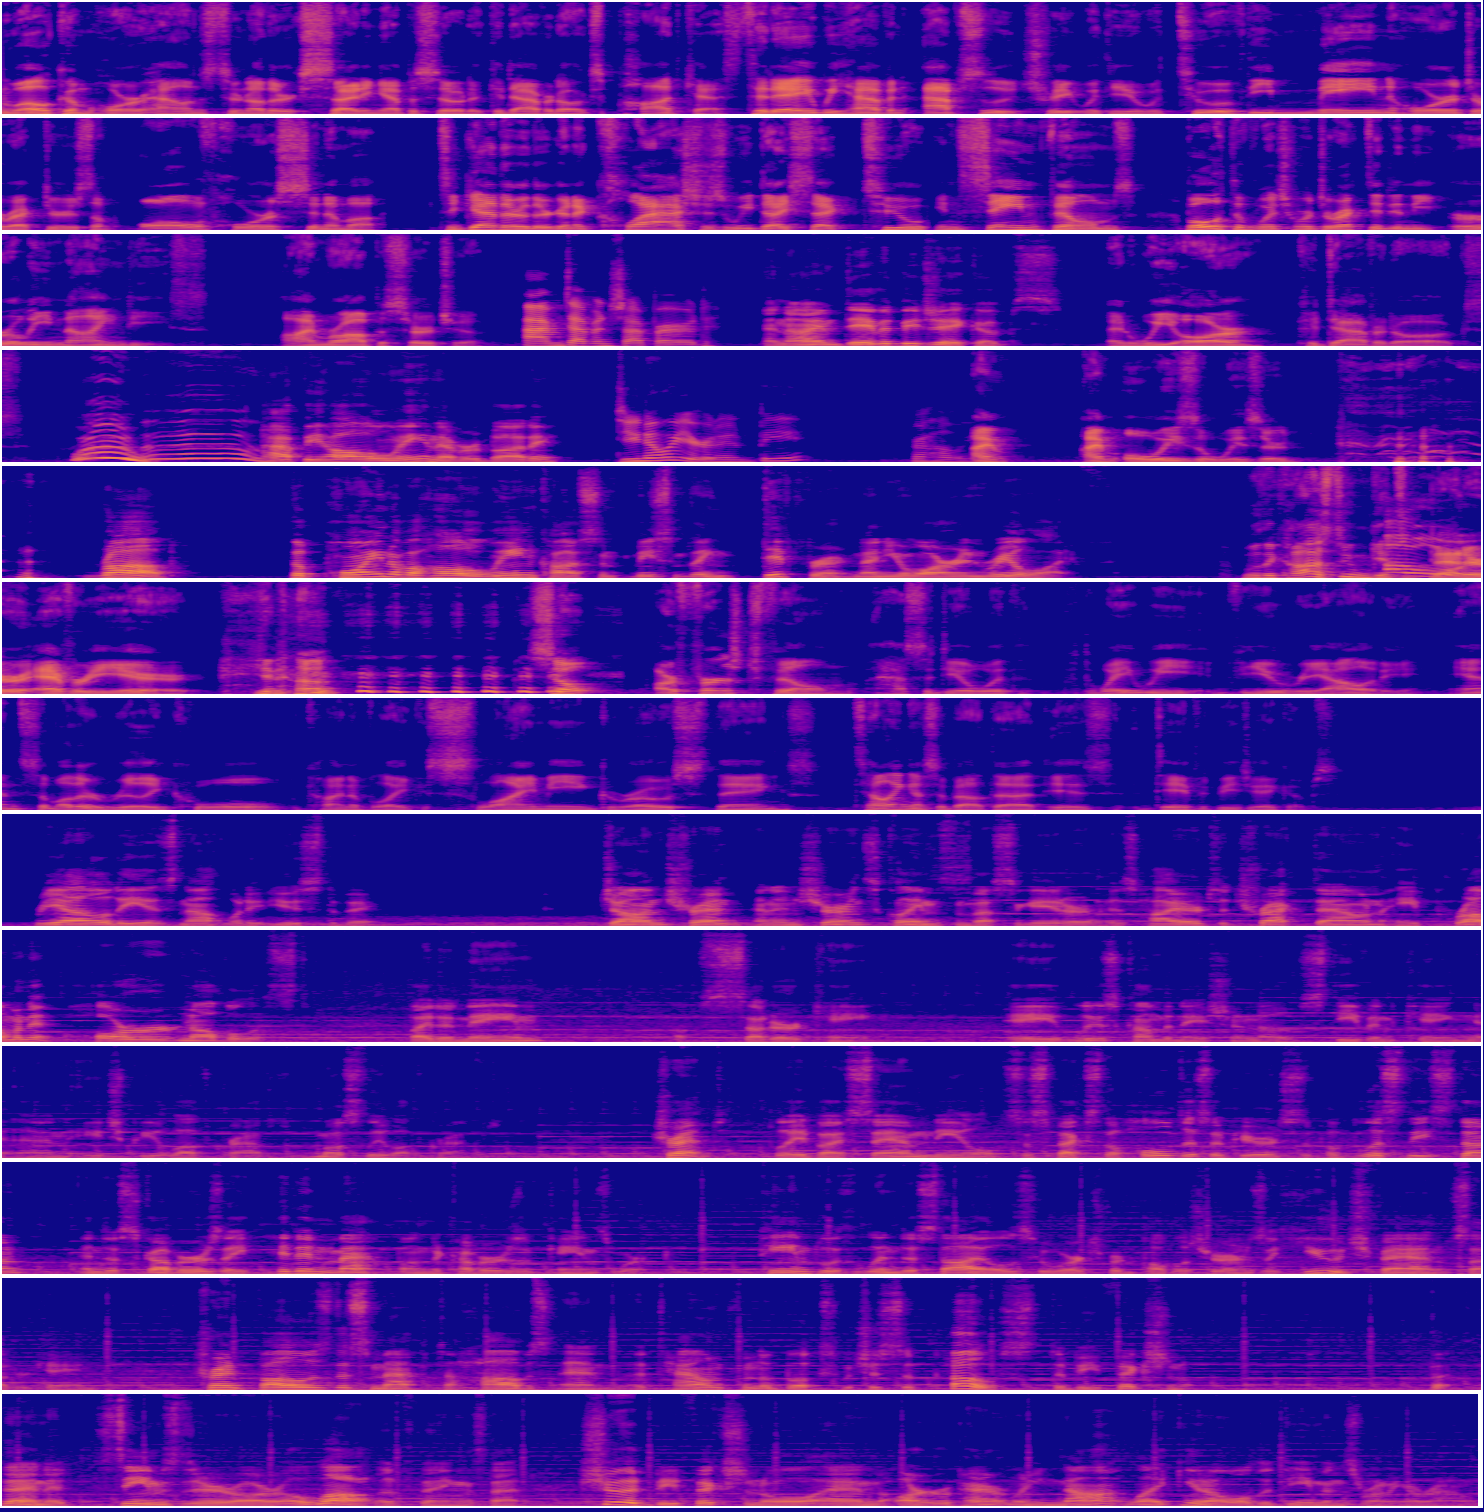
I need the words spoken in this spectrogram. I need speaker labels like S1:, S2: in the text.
S1: Hello and welcome, horror hounds, to another exciting episode of Cadaver Dogs podcast. Today we have an absolute treat with you with two of the main horror directors of all of horror cinema. Together they're going to clash as we dissect two insane films, both of which were directed in the early 90s. I'm Rob Pasercha,
S2: I'm Devin Shepard.
S3: And I'm David B. Jacobs.
S1: and we are Cadaver Dogs.
S3: Woo!
S2: Woo!
S3: Happy Halloween, everybody.
S2: Do you know what you're gonna be for Halloween?
S1: I'm I'm always a wizard.
S3: Rob, the point of a Halloween costume to be something different than you are in real life.
S1: Well, the costume gets
S2: Oh.
S1: better every year, you know? so, our first film has to deal with the way we view reality and some other really cool, kind of like slimy, gross things. Telling us about that is David B. Jacobs.
S3: Reality is not what it used to be. John Trent, an insurance claims investigator, is hired to track down a prominent horror novelist by the name of Sutter Kane, a loose combination of Stephen King and H.P. Lovecraft, mostly Lovecraft. Trent, played by Sam Neill, suspects the whole disappearance is a publicity stunt and discovers a hidden map on the covers of Kane's work. Teamed with Linda Styles, who works for the publisher and is a huge fan of Sutter Kane, Trent follows this map to Hobbs End, a town from the books which is supposed to be fictional. But then it seems there are a lot of things that should be fictional and are apparently not, like, you know, all the demons running around.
